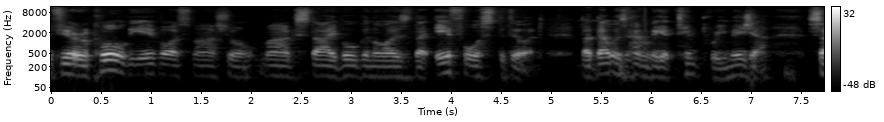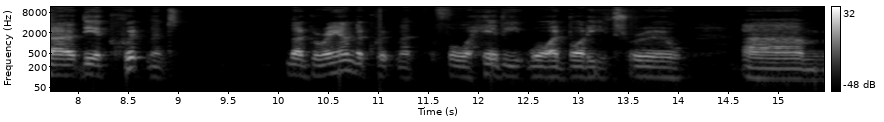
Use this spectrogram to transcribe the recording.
if you recall, the Air Vice Marshal Mark Stave organised the Air Force to do it, but that was only a temporary measure. So, the equipment, the ground equipment for heavy wide body through um,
